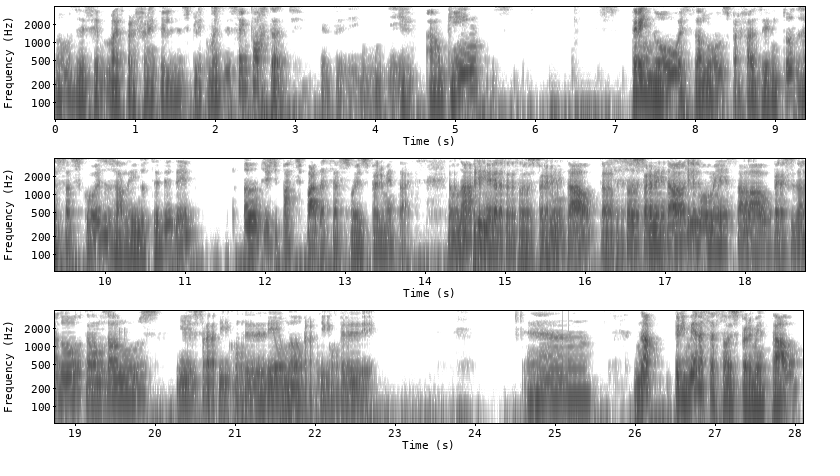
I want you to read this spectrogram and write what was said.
vamos ver se mais para frente eles explicam, mas isso é importante. Dizer, alguém treinou esses alunos para fazerem todas essas coisas, além do TDD, antes de participar das sessões experimentais. Então, na primeira sessão experimental, então, a sessão experimental é aquele momento está lá o pesquisador, estão os alunos e eles praticam TDD ou não praticam PDD. É... Na primeira sessão experimental,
